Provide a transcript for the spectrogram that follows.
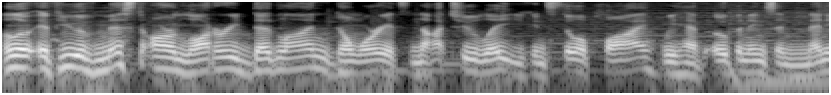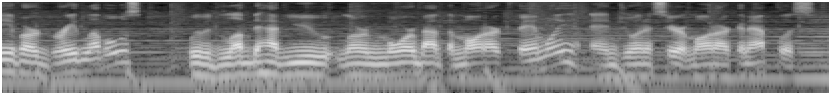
Hello, if you have missed our lottery deadline, don't worry, it's not too late. You can still apply. We have openings in many of our grade levels. We would love to have you learn more about the Monarch family and join us here at Monarch Annapolis.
